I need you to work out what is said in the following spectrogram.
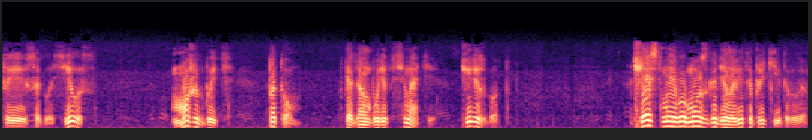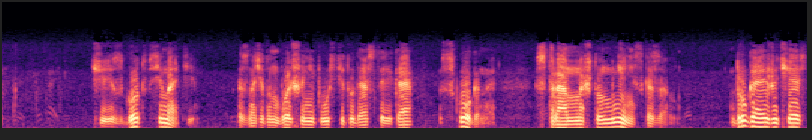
Ты согласилась? Может быть, потом, когда он будет в Сенате, через год. Часть моего мозга деловито прикидывала. Через год в Сенате. Значит, он больше не пустит туда старика Скогана. Странно, что он мне не сказал. Другая же часть,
